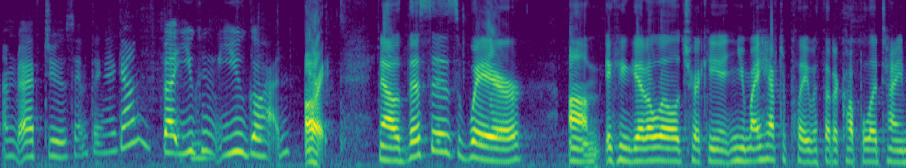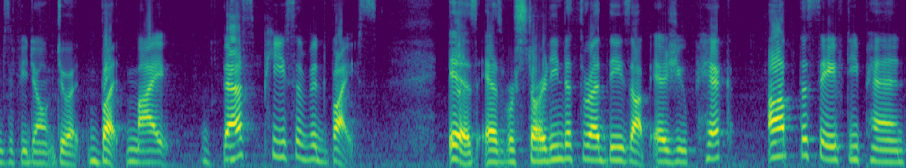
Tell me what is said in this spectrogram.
I'm, I have to do the same thing again, but you can you go ahead. All right. Now this is where um, it can get a little tricky, and you might have to play with it a couple of times if you don't do it. But my best piece of advice is, as we're starting to thread these up, as you pick up the safety pin,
